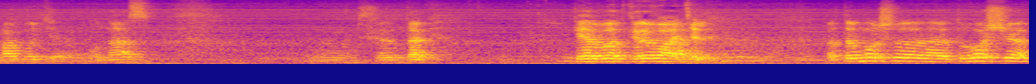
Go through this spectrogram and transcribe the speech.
мабуть, у нас, так, первооткриватель. Тому що, е, того, що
